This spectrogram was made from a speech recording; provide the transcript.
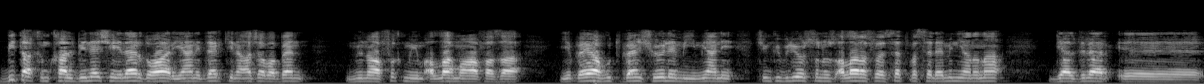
bir takım kalbine şeyler doğar. Yani der ki ne acaba ben münafık mıyım Allah muhafaza veyahut ben şöyle miyim yani çünkü biliyorsunuz Allah Resulü Aleyhisselatü Vesselam'ın yanına geldiler e,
